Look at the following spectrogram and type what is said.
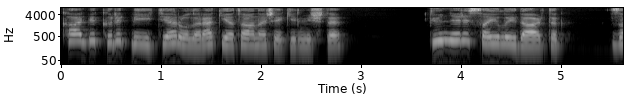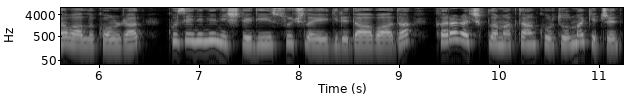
kalbi kırık bir ihtiyar olarak yatağına çekilmişti. Günleri sayılıydı artık. Zavallı Konrad, kuzeninin işlediği suçla ilgili davada karar açıklamaktan kurtulmak için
